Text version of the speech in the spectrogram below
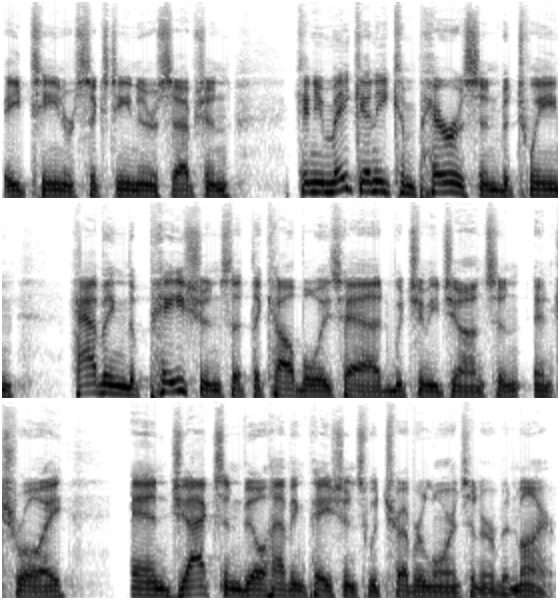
eighteen or sixteen interception. Can you make any comparison between having the patience that the Cowboys had with Jimmy Johnson and Troy and Jacksonville having patience with Trevor Lawrence and Urban Meyer?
